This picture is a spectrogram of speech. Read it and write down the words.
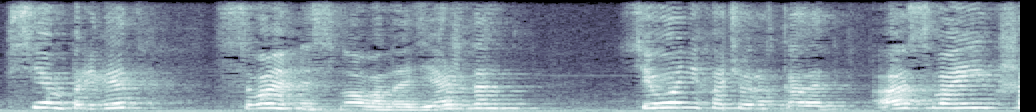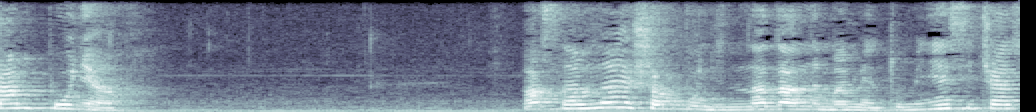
Всем привет! С вами снова Надежда. Сегодня хочу рассказать о своих шампунях. Основная шампунь на данный момент у меня сейчас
